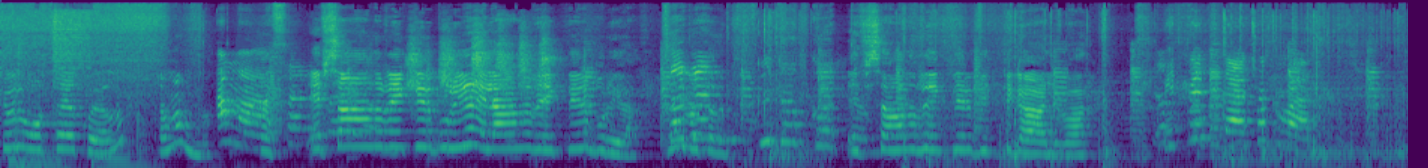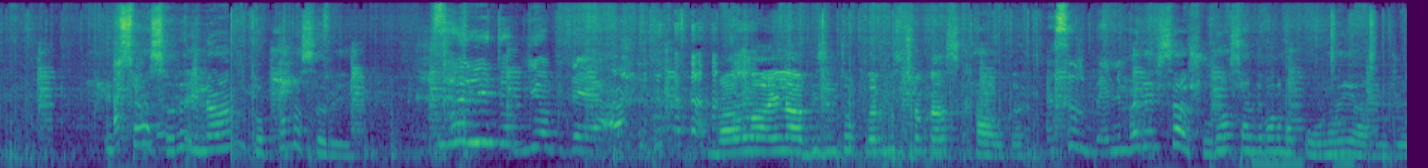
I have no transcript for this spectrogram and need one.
Şöyle ortaya koyalım. Tamam mı? Ama Heh. Efsa'nın renkleri buraya, Ela'nın renkleri buraya. Hadi bakalım. Gıdık gıdık. Efsa'nın renkleri bitti galiba. Bitmedi daha çok var. Efsa sarı Ela'nın toplama sarıyı. Sarıyı topluyor bir de ya. Vallahi Ela bizim toplarımız çok az kaldı. Asıl benim. Hadi Efsa şuradan sen de bana bak oradan yardımcı ol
